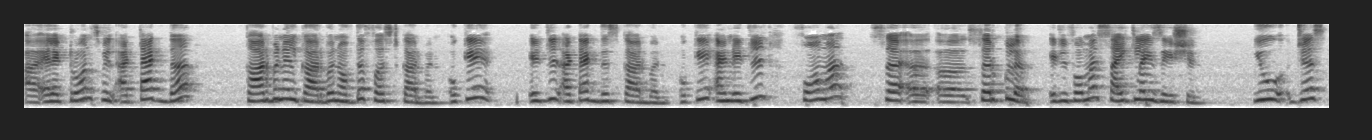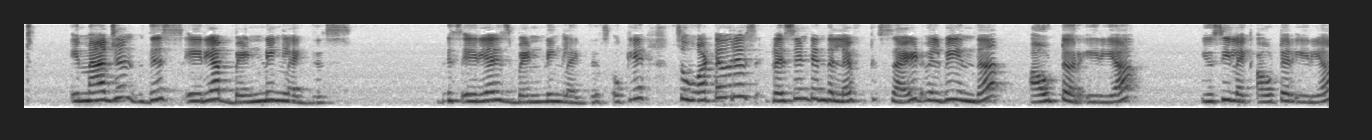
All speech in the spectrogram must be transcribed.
uh, electrons will attack the carbonyl carbon of the first carbon. Okay, it will attack this carbon. Okay, and it will form a uh, uh, circular. It will form a cyclization. You just imagine this area bending like this this area is bending like this okay so whatever is present in the left side will be in the outer area you see like outer area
